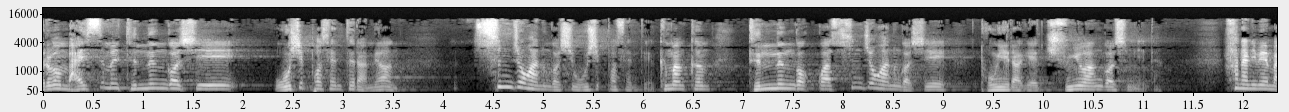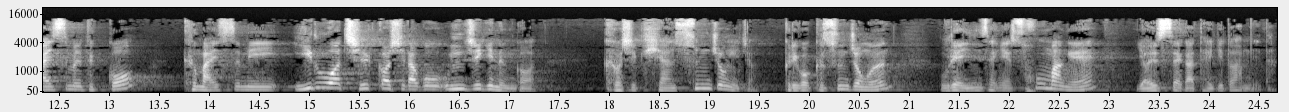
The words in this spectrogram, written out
여러분 말씀을 듣는 것이 50%라면 순종하는 것이 50%예요. 그만큼 듣는 것과 순종하는 것이 동일하게 중요한 것입니다. 하나님의 말씀을 듣고 그 말씀이 이루어질 것이라고 움직이는 것, 그것이 귀한 순종이죠. 그리고 그 순종은 우리의 인생의 소망의 열쇠가 되기도 합니다.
